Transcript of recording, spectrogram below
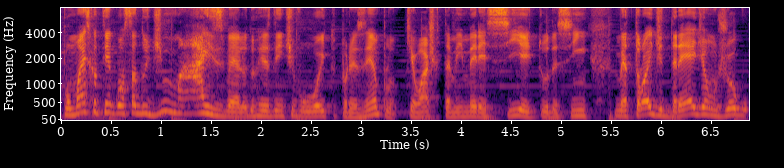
por mais que eu tenha gostado demais, velho, do Resident Evil 8, por exemplo, que eu acho que também merecia e tudo assim, Metroid Dread é um jogo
